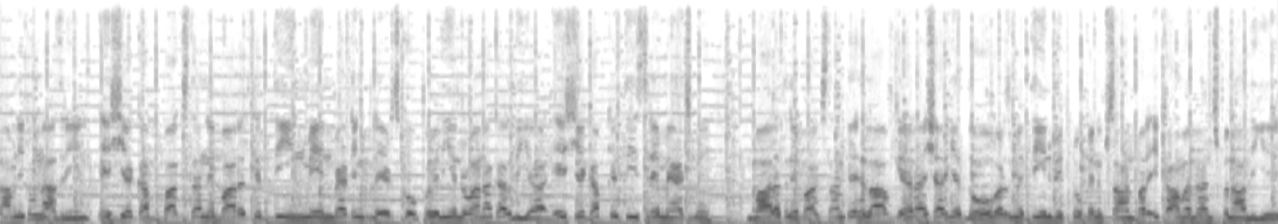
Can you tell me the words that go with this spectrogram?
वालेकुम नाजरीन। एशिया कप पाकिस्तान ने भारत के तीन मेन बैटिंग प्लेयर्स को पवेलियन रवाना कर दिया। एशिया कप के तीसरे मैच में भारत ने पाकिस्तान के खिलाफ ग्यारह इशारिया दो ओवर्स में तीन विकेटों के नुकसान पर इक्यावन रन बना लिए।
